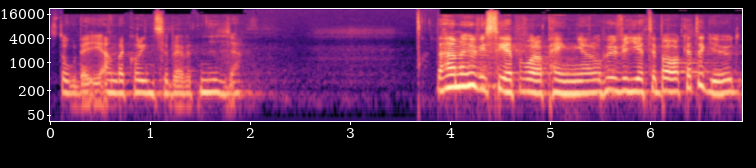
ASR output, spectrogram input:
stod det i Andra Korintierbrevet 9. Det här med hur vi ser på våra pengar och hur vi ger tillbaka till Gud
